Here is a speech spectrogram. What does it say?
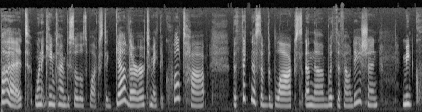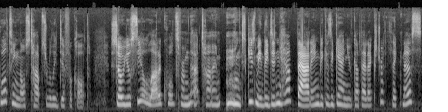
But when it came time to sew those blocks together to make the quilt top, the thickness of the blocks and the with the foundation made quilting those tops really difficult. So you'll see a lot of quilts from that time. Excuse me, they didn't have batting because, again, you've got that extra thickness.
